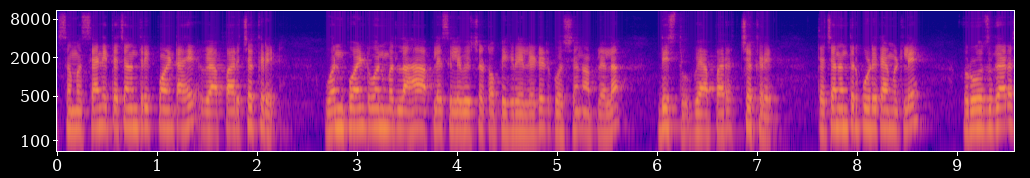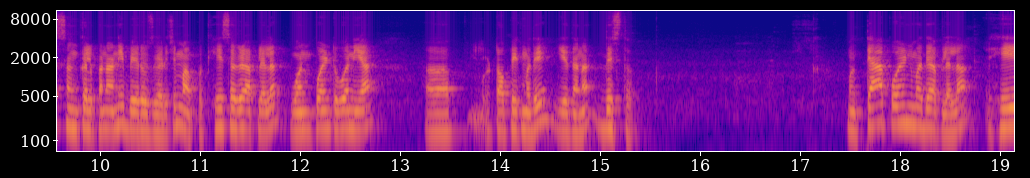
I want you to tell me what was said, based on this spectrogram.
समस्या आणि त्याच्यानंतर एक पॉईंट आहे व्यापार चक्रे. वन पॉईंट वनमधला हा आपल्या सिलेबसच्या टॉपिक रिलेटेड क्वेश्चन आपल्याला दिसतो व्यापार चक्रे. त्याच्यानंतर पुढे काय म्हटले? रोजगार संकल्पना आणि बेरोजगारीचे मापक. हे सगळं आपल्याला वन पॉईंट वन या टॉपिकमध्ये येताना दिसतं. मग त्या पॉईंटमध्ये आपल्याला हे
